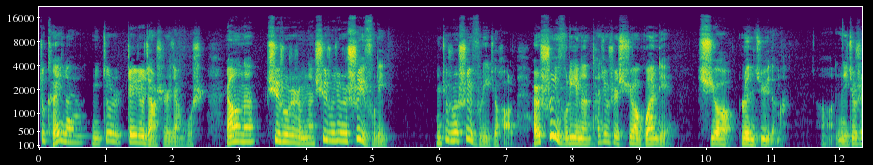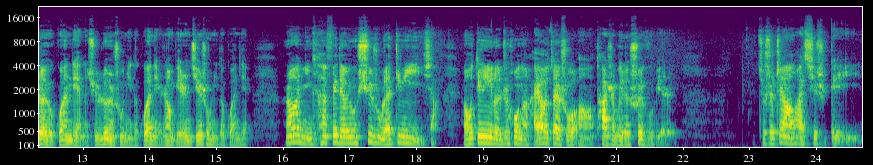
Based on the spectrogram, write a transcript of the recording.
就可以了呀。你就是这就讲事实、讲故事。然后呢，叙述是什么呢？叙述就是说服力，你就说说服力就好了。而说服力呢，它就是需要观点、需要论据的嘛。啊，你就是要有观点的去论述你的观点，让别人接受你的观点。然后你看，非得要用叙述来定义一下，然后定义了之后呢，还要再说啊，他是为了说服别人。就是这样的话，其实给。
